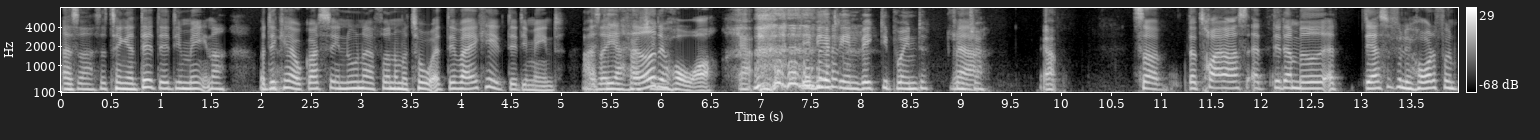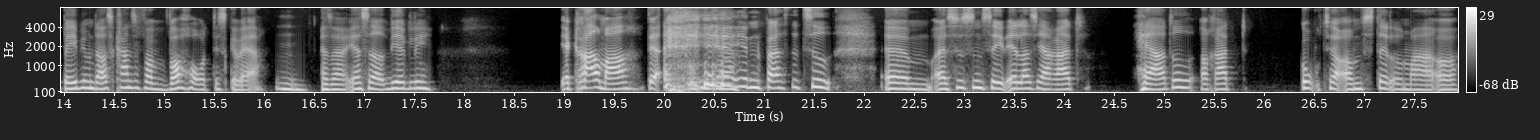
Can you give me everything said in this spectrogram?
Altså, så tænkte jeg, det er det, de mener. Og det ja. kan jeg jo godt se nu, når jeg har fået nummer to, at det var ikke helt det, de mente. Nej, altså, jeg havde det hårdere. Ja. Det er virkelig en vigtig pointe, synes Ja. jeg. Ja. Så der tror jeg også, at det der med, at det er selvfølgelig hårdt at få en baby, men der er også grænser for, hvor hårdt det skal være. Mm. Altså, jeg sad virkelig... Jeg græd meget der Ja. i den første tid. Um, og jeg synes sådan set, ellers jeg er ret hærdet og ret god til at omstille mig og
